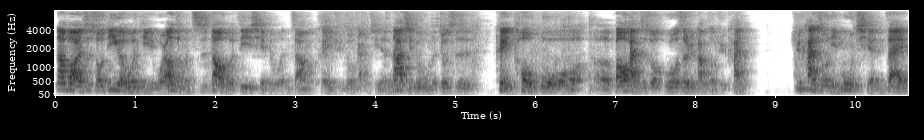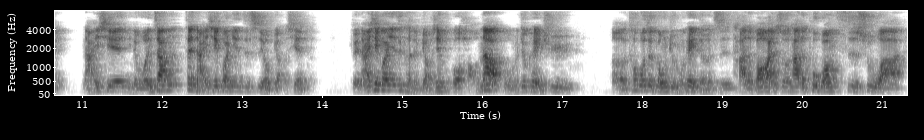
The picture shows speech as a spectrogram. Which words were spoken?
那包含是说，第一个问题，我要怎么知道我自己写的文章可以去做改进的？那其实我们就是可以透过呃，包含是说 Google Search Console 去看，去看说你目前在哪一些你的文章在哪一些关键字是有表现的，对，哪一些关键字可能表现不够好，那我们就可以去。呃，透过这个工具，我们可以得知它的包含说它的曝光次数啊，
